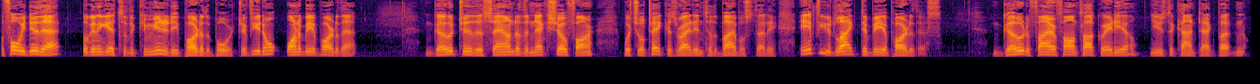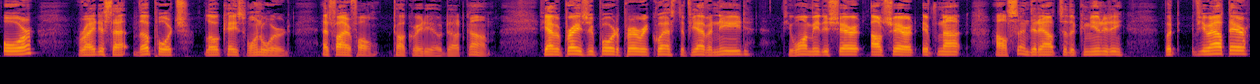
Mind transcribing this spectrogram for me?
Before we do that, we're going to get to the community part of the porch. If you don't want to be a part of that, go to the sound of the next shofar, which will take us right into the Bible study. If you'd like to be a part of this, go to Firefall Talk Radio, use the contact button, or write us at the porch, lowercase one word, at firefalltalkradio.com. If you have a praise report, a prayer request, if you have a need, if you want me to share it, I'll share it. If not, I'll send it out to the community. But if you're out there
